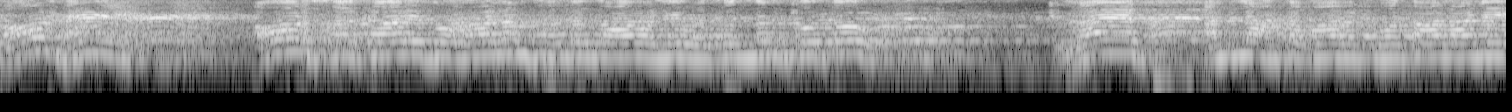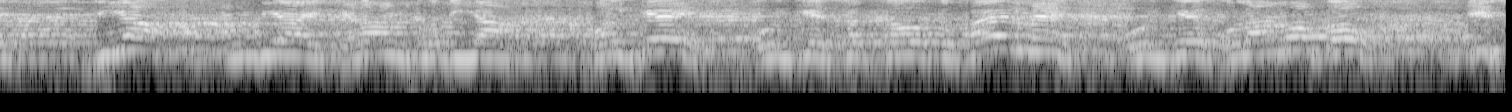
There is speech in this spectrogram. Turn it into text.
کون ہیں؟ اور سرکار دو عالم صلی اللہ علیہ وسلم کو تو غیب اللہ تبارک و تعالیٰ نے دیا، انبیاء کرام کو دیا، بلکہ ان کے صدقہ و طفیل میں ان کے غلاموں کو اس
